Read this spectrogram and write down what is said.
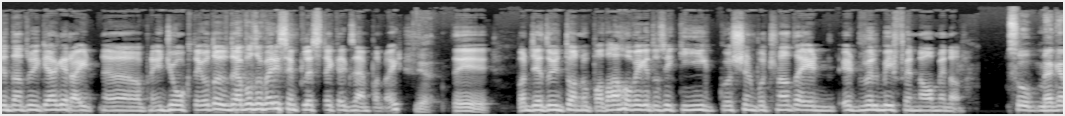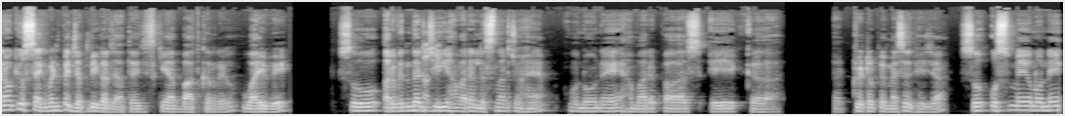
ਜਿੱਦਾਂ ਤੁਸੀਂ ਕਿਹਾ ਕਿ ਰਾਈਟ ਆਪਣੀ ਜੋਕ ਤੇ ਉਹ ਤਾਂ that was a very simplistic example right ਤੇ ਪਰ ਜੇ ਤੁਸੀਂ ਤੁਹਾਨੂੰ ਪਤਾ ਹੋਵੇ ਕਿ ਤੁਸੀਂ ਕੀ क्वेश्चन पूछना तो it will be phenomenal so मैं कह रहा हूँ कि उस सेगमेंट पे जब भी कर जाते हैं जिसकी आप बात कर रहे हो why wait so Arvinder ji हमारे लिसनर जो हैं उन्होंने हमारे पास एक ट्विटर पे मैसेज भेजा सो उसमें उन्होंने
